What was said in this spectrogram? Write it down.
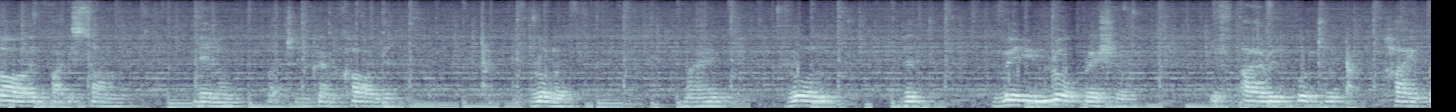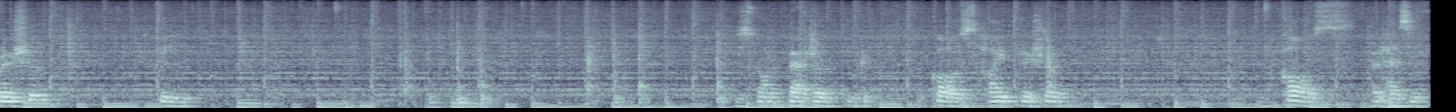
called in Pakistan belan but you can call it roller. Mine roll with very low pressure. If I will put high pressure will not better It because high pressure cause adhesive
